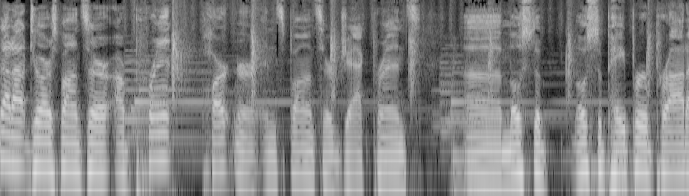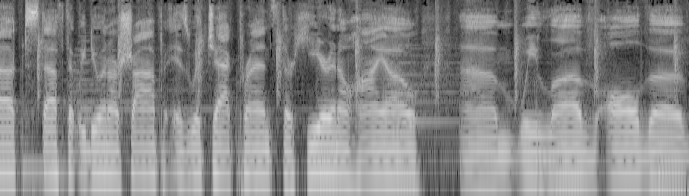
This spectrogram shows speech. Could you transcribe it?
Shout out to our sponsor, our print partner and sponsor, Jakprints. Uh, most of most of paper product stuff that we do in our shop is with Jakprints. They're here in Ohio. Um, we love all the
